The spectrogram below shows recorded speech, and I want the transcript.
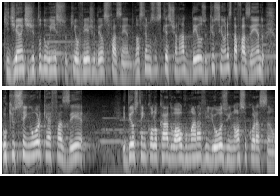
que diante de tudo isso que eu vejo Deus fazendo, nós temos nos questionado, Deus, o que o Senhor está fazendo, o que o Senhor quer fazer. E Deus tem colocado algo maravilhoso em nosso coração.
